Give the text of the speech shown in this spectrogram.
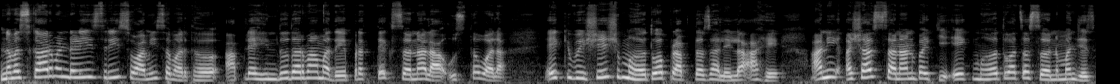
नमस्कार मंडळी श्री स्वामी समर्थ. आपल्या हिंदू धर्मामध्ये प्रत्येक सणाला उत्सवाला एक विशेष महत्त्व प्राप्त झालेलं आहे. आणि अशाच सणांपैकी एक महत्त्वाचा सण म्हणजेच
